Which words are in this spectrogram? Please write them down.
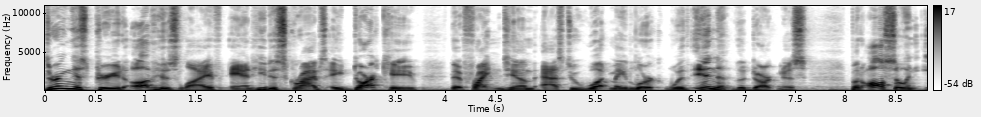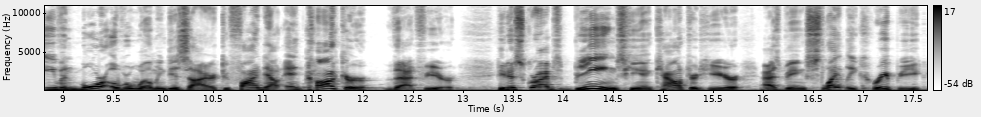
During this period of his life, and he describes a dark cave that frightened him as to what may lurk within the darkness, but also an even more overwhelming desire to find out and conquer that fear. He describes beings he encountered here as being slightly creepy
